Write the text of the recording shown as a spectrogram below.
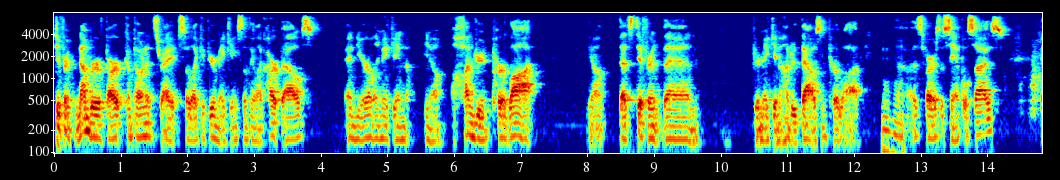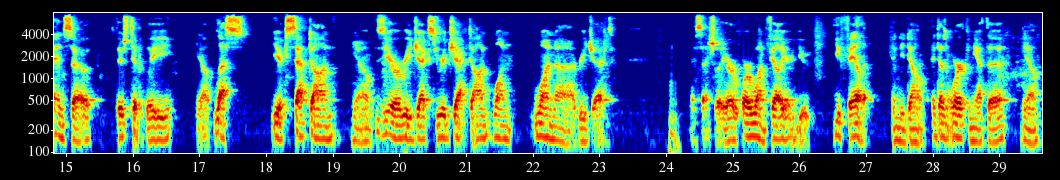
Different number of part components, right? So, like if you're making something like heart valves and you're only making, you know, a hundred per lot, you know, that's different than if you're making a hundred thousand per lot Mhm. uh, as far as the sample size. And so there's typically, you know, less you accept on, you know, zero rejects, you reject on one one uh, reject, essentially, or or one failure. You you fail it and you don't. It doesn't work, and you have to, you know,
